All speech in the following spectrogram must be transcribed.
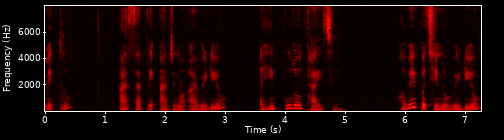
મિત્રો, આ સાથે આજનો આ વીડિયો અહીં પૂરો થાય છે. હવે પછીનો વીડિયો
